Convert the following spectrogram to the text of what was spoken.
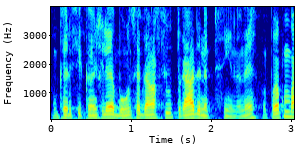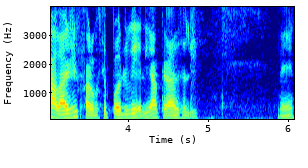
o qualificante ele é bom você dar uma filtrada na piscina, né? A própria embalagem fala, você pode ver ali atrás ali, né?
